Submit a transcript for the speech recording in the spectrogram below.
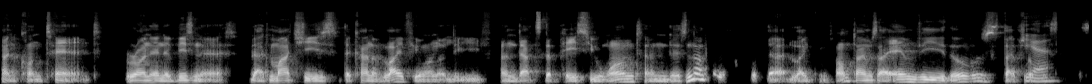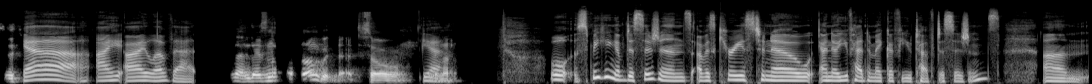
and content running a business that matches the kind of life you want to live and that's the pace you want and there's nothing with that like sometimes i envy those types yeah. of businesses. yeah i i love that and there's nothing wrong with that so yeah you know. Well, speaking of decisions, I was curious to know. I know you've had to make a few tough decisions, um,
